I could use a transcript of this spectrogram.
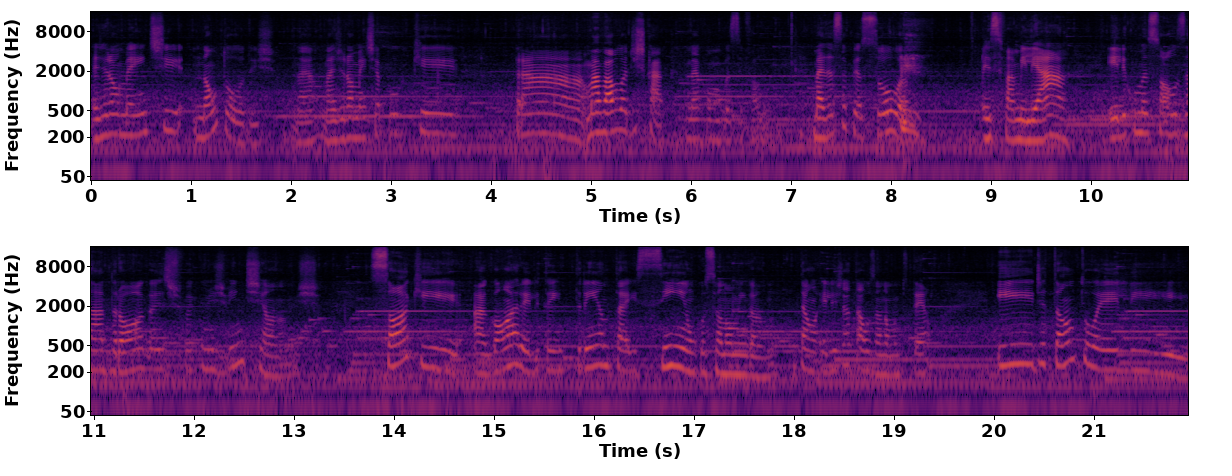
é geralmente, não todos, né, mas geralmente é porque para uma válvula de escape, né, como você falou. Mas essa pessoa, esse familiar, ele começou a usar drogas foi com uns 20 anos. Só que agora ele tem 35, se eu não me engano. Então, ele já está usando há muito tempo. E de tanto ele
